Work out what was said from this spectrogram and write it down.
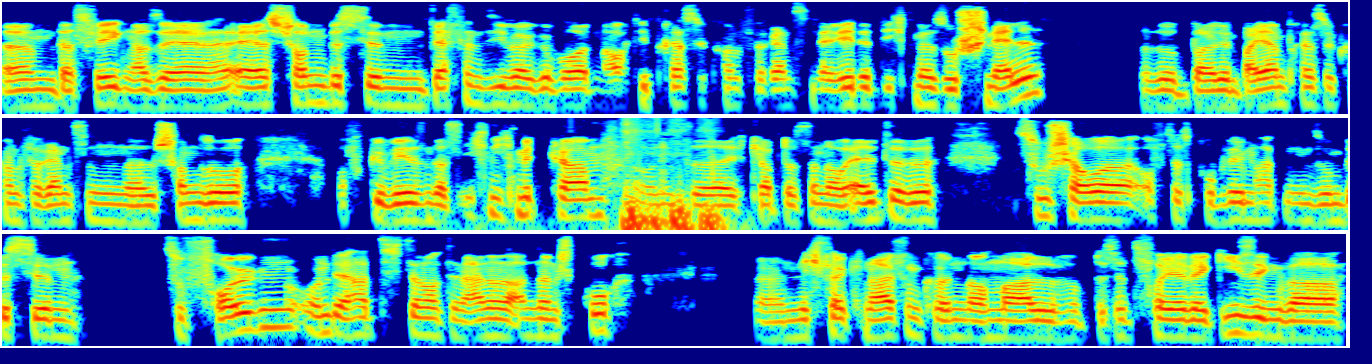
Ähm, deswegen, also er, er ist schon ein bisschen defensiver geworden, auch die Pressekonferenzen. Er redet nicht mehr so schnell. Also bei den Bayern-Pressekonferenzen äh, schon so oft gewesen, dass ich nicht mitkam. Und äh, ich glaube, dass dann auch ältere Zuschauer oft das Problem hatten, ihn so ein bisschen zu folgen. Und er hat sich dann auch den einen oder anderen Spruch äh, nicht verkneifen können, nochmal, ob das jetzt Feuerwehr Giesing war,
